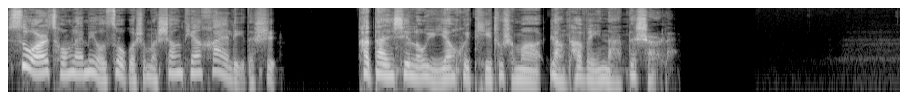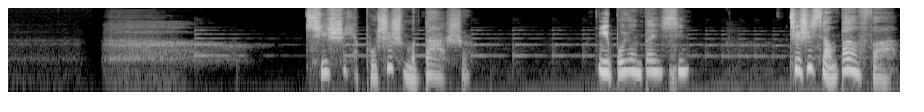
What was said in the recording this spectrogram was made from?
素儿从来没有做过什么伤天害理的事，她担心娄雨嫣会提出什么让她为难的事儿来。其实也不是什么大事儿，你不用担心，只是想办法，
